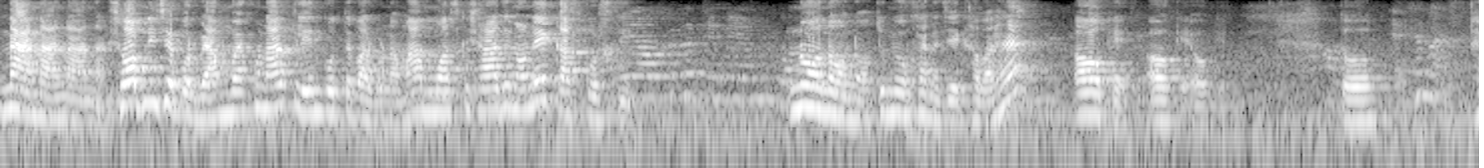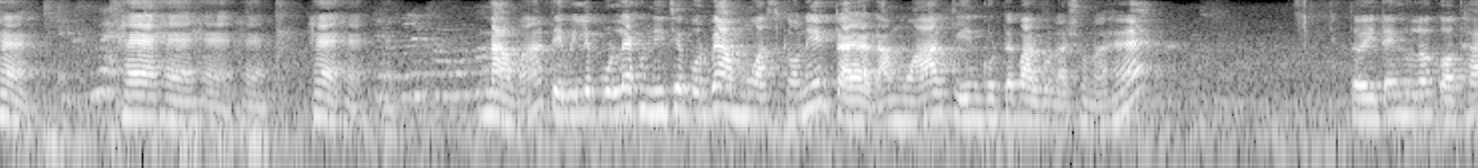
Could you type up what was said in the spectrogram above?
না না না না সব নিচে পড়বে। আম্মু এখন আর ক্লিন করতে পারব না। মা আম্মু আজকে সারাদিন অনেক কাজ করছি। নো নো নো তুমি ওখানে যেয়ে খাবা হ্যাঁ? ওকে ওকে ওকে তো হ্যাঁ হ্যাঁ হ্যাঁ হ্যাঁ হ্যাঁ হ্যাঁ হ্যাঁ হ্যাঁ। না মা, টেবিলে পড়লে এখন নিচে পড়বে। আম্মু আজকে অনেক টায়ার্ড আম্মু আর ক্লিন করতে পারব না শোনা হ্যাঁ? তো এটাই হলো কথা।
